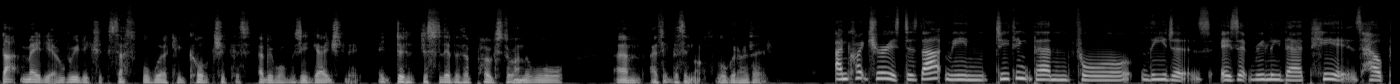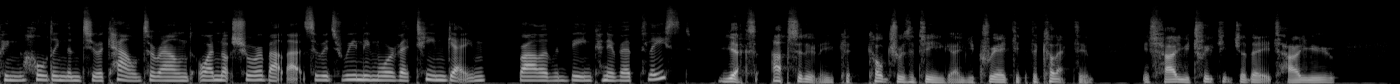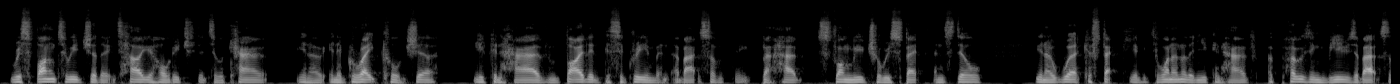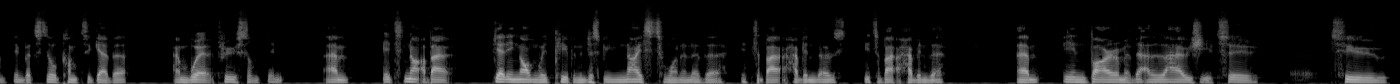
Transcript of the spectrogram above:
that made it a really successful working culture because everyone was engaged in it. It didn't just live as a poster on the wall. Um, I think there's in lots of organizations. I'm quite curious, does that mean, do you think then for leaders, is it really their peers helping holding them to account around, oh, I'm not sure about that? So it's really more of a team game rather than being kind of a policed? Yes, absolutely. C- culture is a team game. You create it, a collective. It's how you treat each other, it's how you respond to each other, it's how you hold each other to account. You know, in a great culture, you can have violent disagreement about something, but have strong mutual respect and still you know, work effectively to one another. You can have opposing views about something, but still come together and work through something. Um, it's not about getting on with people and just being nice to one another. It's about having those. It's about having the um, the environment that allows you to to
